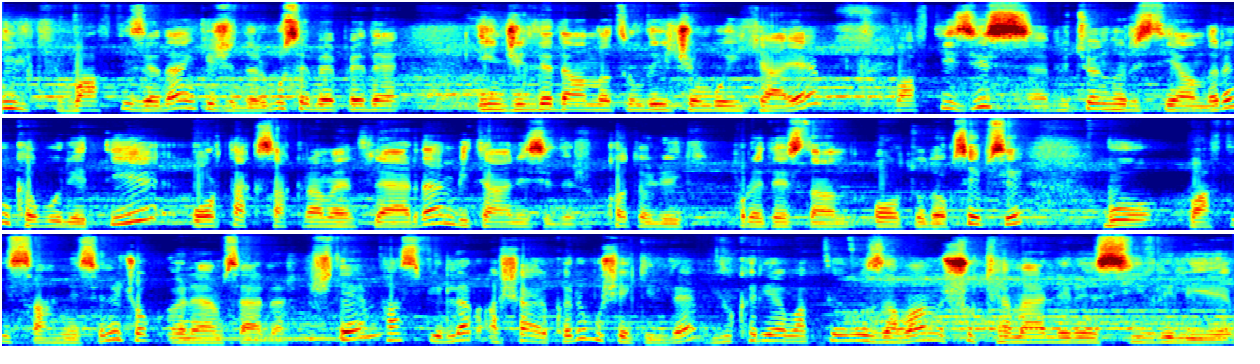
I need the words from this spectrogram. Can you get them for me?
ilk vaftiz eden kişidir. Bu sebeple de İncil'de de anlatıldığı için bu hikaye vaftizis e, bütün Hristiyanların kabul ettiği ortak sakramentlerden bir tanesidir. Katolik, Protestan, Ortodoks hepsi bu vaftiz sahnesini çok önemserler. İşte tasvirler aşağı yukarı bu şekilde. Yukarıya baktığımız zaman şu kemerlerin sivriliği,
